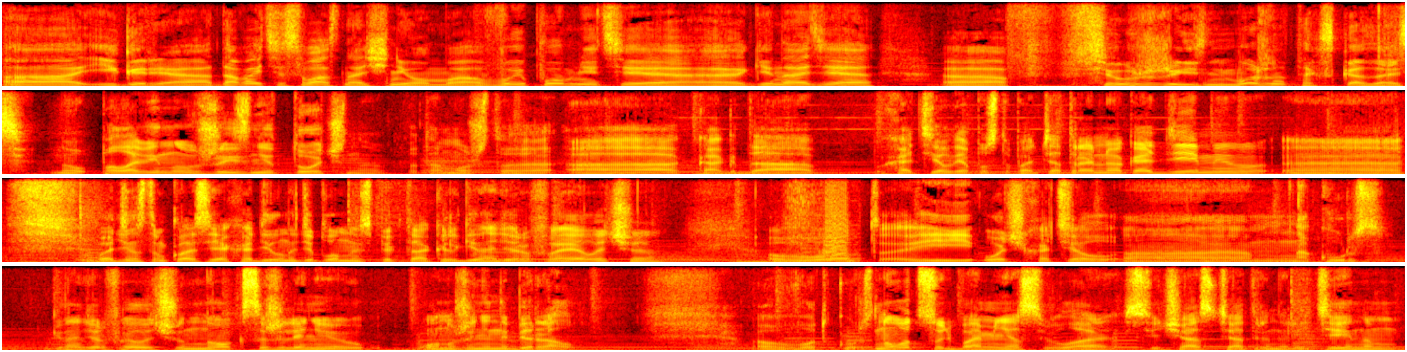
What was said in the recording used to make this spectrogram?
А, Игорь, а, давайте с вас начнем. Вы помните э, Геннадия э, всю жизнь, можно так сказать? Ну, половину в жизни точно, потому что а, когда хотел я поступать в театральную академию, э, в 11 классе я ходил на дипломный спектакль Геннадия Рафаэловича, вот, и очень хотел на курс Геннадия Рафаэловича, но, к сожалению, он уже не набирал вот курс. Ну вот судьба меня свела сейчас в театре на Литейном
